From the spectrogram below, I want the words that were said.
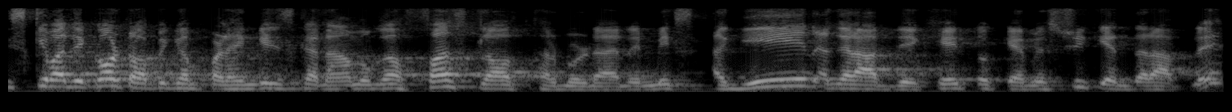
इसके बाद एक और टॉपिक हम पढ़ेंगे, जिसका नाम होगा first law of thermodynamics again अगर आप देखें तो केमिस्ट्री के अंदर आपने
